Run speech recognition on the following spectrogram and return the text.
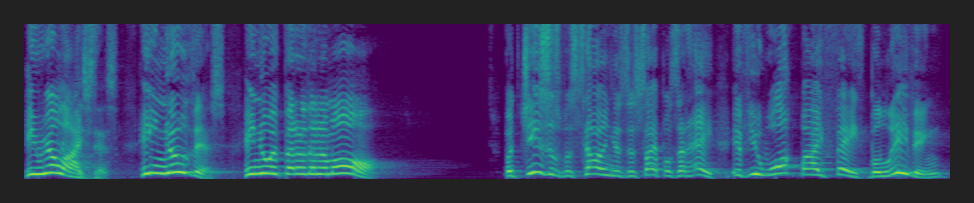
He realized this. He knew this. He knew it better than them all. But Jesus was telling his disciples that, hey, if you walk by faith, believing,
